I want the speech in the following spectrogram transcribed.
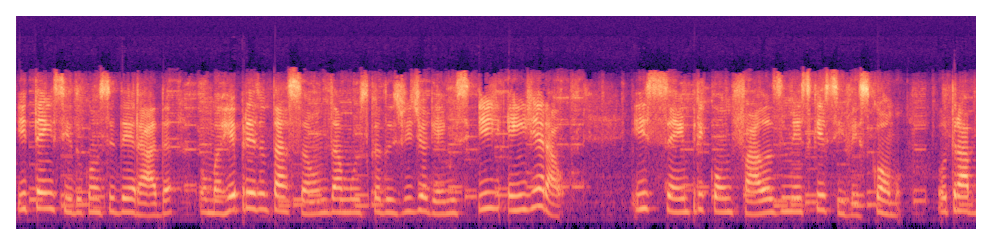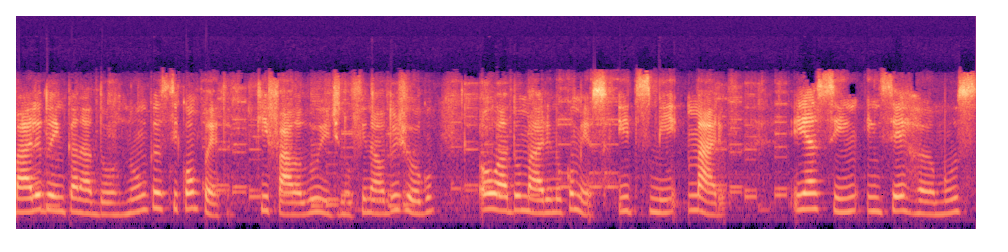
e tem sido considerada uma representação da música dos videogames em geral, e sempre com falas inesquecíveis como o trabalho do encanador nunca se completa, que fala Luigi no final do jogo, ou a do Mario no começo, It's me, Mario. E assim encerramos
